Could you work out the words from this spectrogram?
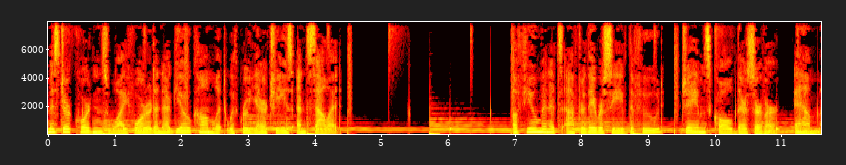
Mr. Corden's wife ordered an egg yolk omelette with Gruyere cheese and salad. A few minutes after they received the food, James called their server, M.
